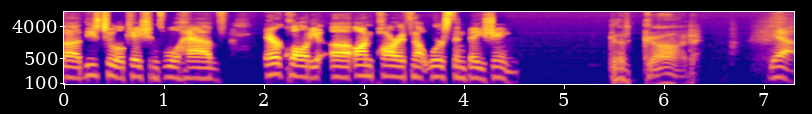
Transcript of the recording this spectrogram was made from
uh, these two locations will have air quality uh, on par, if not worse, than Beijing. Good God. Yeah,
